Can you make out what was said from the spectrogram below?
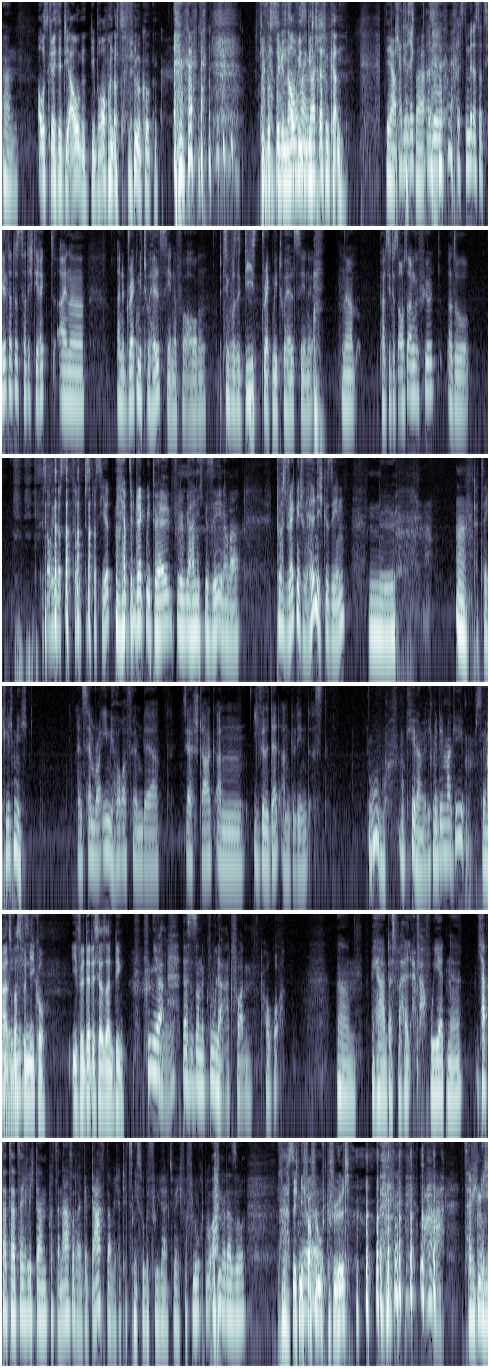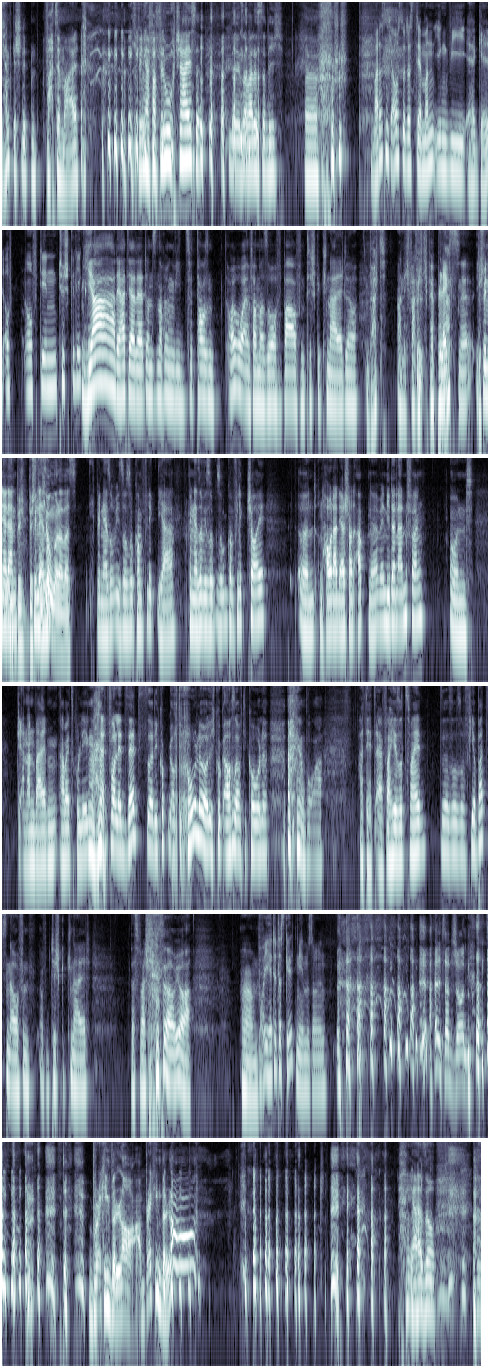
Ähm. Ausgerechnet die Augen, die braucht man doch zu Filme gucken. die wusste genau, so, wie sie dich treffen kann. Ja, ich hatte direkt, also als du mir das erzählt hattest, hatte ich direkt eine, eine Drag Me to Hell Szene vor Augen. Beziehungsweise die Drag Me to Hell Szene. Ja. Hat sich das auch so angefühlt? Also ist auch irgendwas Verrücktes passiert? Ich habe den Drag Me to Hell Film gar nicht gesehen, aber. Du hast Drag Me to Hell nicht gesehen? Nö. Hm, tatsächlich nicht. Ein Sam Raimi Horrorfilm, der sehr stark an Evil Dead angelehnt ist. Uh, okay, dann werde ich mir den mal geben. Sam also was für Nico. Evil Dead ist ja sein Ding. ja, mhm. das ist so eine coole Art von Horror. Ähm, ja, und das war halt einfach weird, ne? Ich habe da tatsächlich dann kurz danach so dran gedacht, aber ich hatte jetzt nicht so Gefühle, als wäre ich verflucht worden oder so. Hast dich nicht äh, verflucht gefühlt? ah, jetzt habe ich mir in die Hand geschnitten. Warte mal. Ich bin ja verflucht, scheiße. Nee, so war das doch nicht. Äh. War das nicht auch so, dass der Mann irgendwie äh, Geld auf, auf den Tisch gelegt hat? Ja, der hat ja, der hat uns noch irgendwie 1000 Euro einfach mal so auf Bar auf den Tisch geknallt. Ja. Was? Und ich war richtig perplex, ne? Ich Best bin ja dann. Be Bestechung ja so, oder was? Ich bin ja sowieso so Konflikt, ja. Ich bin ja sowieso so konfliktscheu und, und hau dann ja schon ab, ne, wenn die dann anfangen. Und die anderen beiden Arbeitskollegen waren halt voll entsetzt. So, die gucken auf die Kohle und ich gucke auch so auf die Kohle. Boah, hat der jetzt einfach hier so zwei, so, so, so vier Batzen auf den, auf den Tisch geknallt. Das war schon so, ja. Ähm. Boah, ihr hättet das Geld nehmen sollen. Alter John. breaking the law, breaking the law. ja, so.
